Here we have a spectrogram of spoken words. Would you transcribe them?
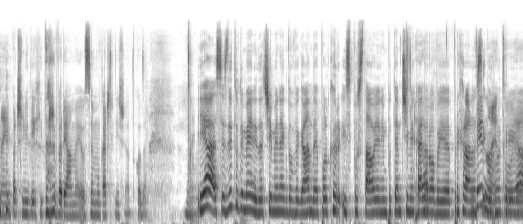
ne? in pač ljudje hitro verjamejo vsemu, kar slišijo. No. Ja, se zdi tudi meni, da če je nekdo vegan, da je polkar izpostavljen in potem, če je kaj ja. narobe, je prehrana vedno je to. Ja,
